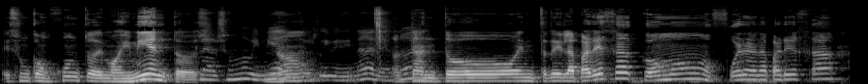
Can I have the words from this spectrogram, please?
Es un conjunto de movimientos. Claro, son movimientos libidinales, ¿no? Tanto entre la pareja como fuera de la pareja,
